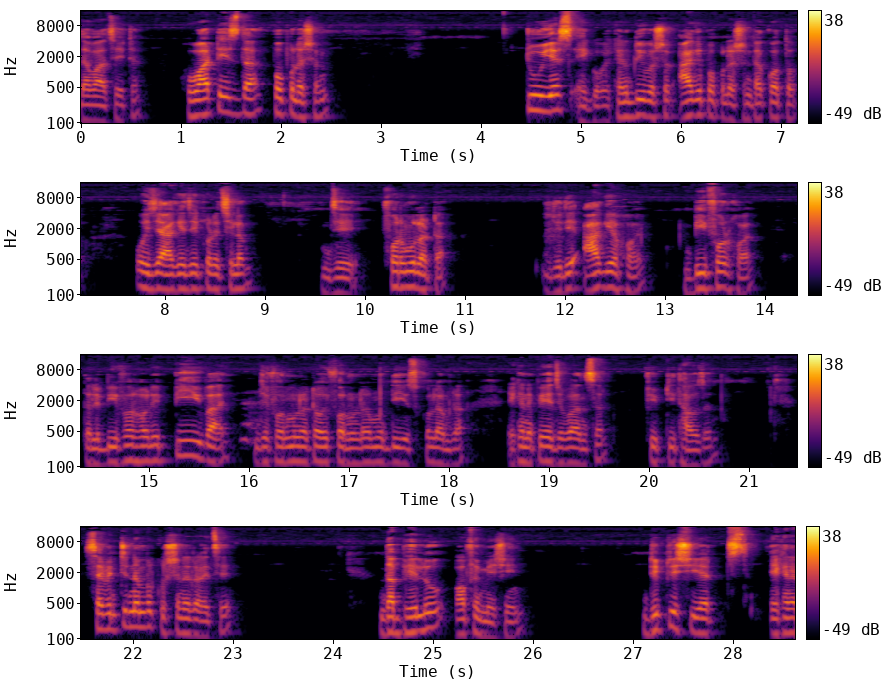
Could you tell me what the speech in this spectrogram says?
দেওয়া আছে এটা what is the population two years ago এখানে দুই বছর আগে পপুলেশনটা কত? ওই যে আগে যে করেছিলাম, যে ফর্মুলাটা যদি আগে হয় বিফোর হয়, তাহলে বিফোর হলে পি বাই যে ফর্মুলাটা ওই ফর্মুলার মধ্যে ইউজ করলে আমরা এখানে পেয়ে যাব answer fifty thousand seventy number কোশ্চেনে রয়েছে the value of a machine depreciates এখানে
